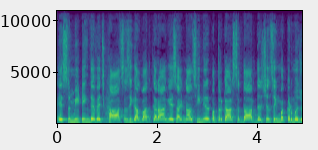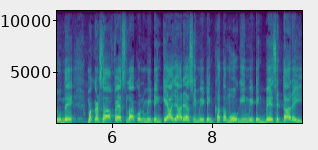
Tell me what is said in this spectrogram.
ਇਸ ਮੀਟਿੰਗ ਦੇ ਵਿੱਚ ਖਾਸ ਅਸੀਂ ਗੱਲਬਾਤ ਕਰਾਂਗੇ। ਸਾਡੇ ਨਾਲ ਸੀਨੀਅਰ ਪੱਤਰਕਾਰ ਸਰਦਾਰ ਦਰਸ਼ਨ ਸਿੰਘ ਮੱਕੜ ਮੌਜੂਦ ਨੇ। ਮੱਕੜ ਸਾਹਿਬ ਫੈਸਲਾ ਕੁੰਨ ਮੀਟਿੰਗ ਕਿਹਾ ਜਾ ਰਿਹਾ ਸੀ? ਮੀਟਿੰਗ ਖਤਮ ਹੋ ਗਈ ਮੀਟਿੰਗ ਬੇਸਿੱਟਾ ਰਹੀ।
